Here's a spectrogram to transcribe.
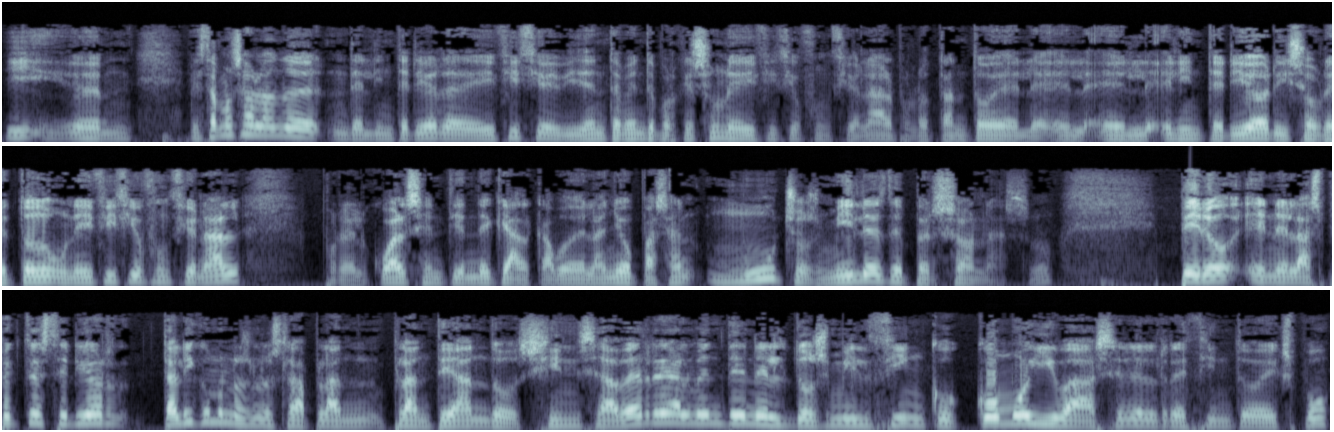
Y em, estamos hablando del interior del edificio, evidentemente, porque es un edificio funcional, por lo tanto, el, el, el, interior y sobre todo un edificio funcional por el cual se entiende que al cabo del año pasan muchos miles de personas. ¿no? Pero en el aspecto exterior, tal y como nos lo está planteando, sin saber realmente en el 2005 cómo iba a ser el recinto Expo,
